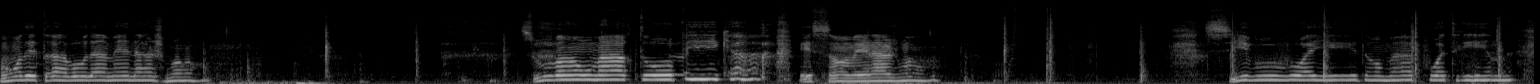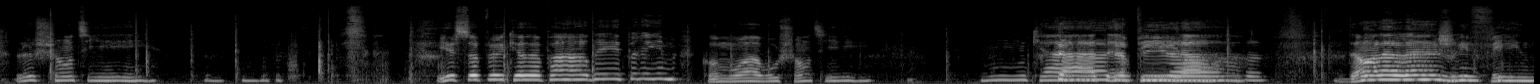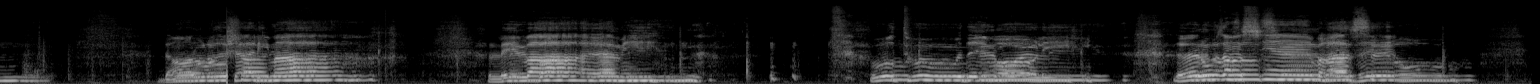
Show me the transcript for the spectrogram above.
Font des travaux d'aménagement. Souvent au marteau picard et sans ménagement. Si vous voyez dans ma poitrine le chantier, il se peut que par des primes, comme moi vous chantiez. Caterpillar dans la lingerie fine, dans le chalimar, les baramines, pour tout démolir de nos anciens braseros,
